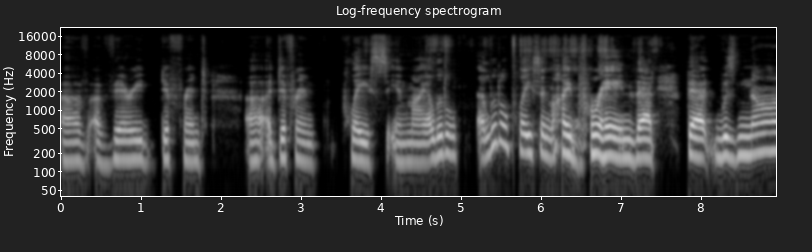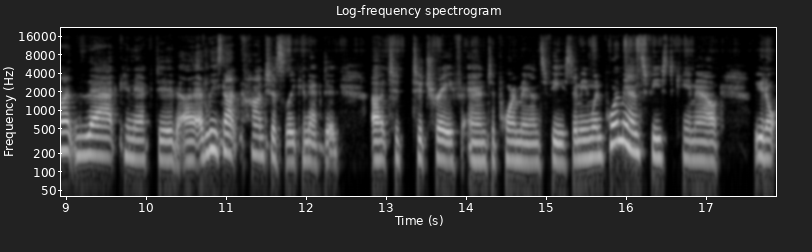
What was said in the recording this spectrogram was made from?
of a very different uh, a different place in my a little a little place in my brain that that was not that connected, uh, at least not consciously connected uh, to to Treyf and to Poor Man's Feast. I mean, when Poor Man's Feast came out, you know,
